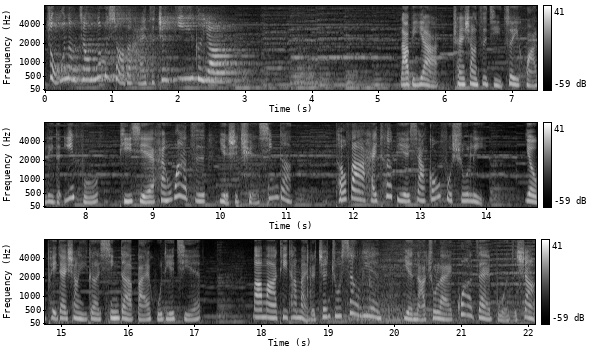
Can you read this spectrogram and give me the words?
总不能叫那么小的孩子争第一个呀。”拉比亚穿上自己最华丽的衣服，皮鞋和袜子也是全新的。头发还特别下功夫梳理，又佩戴上一个新的白蝴蝶结。妈妈替她买的珍珠项链也拿出来挂在脖子上。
